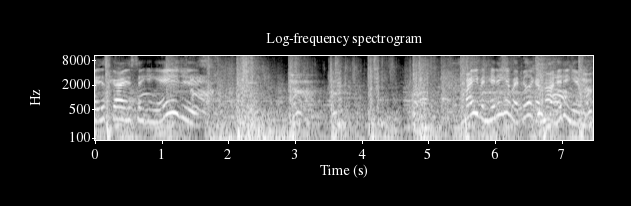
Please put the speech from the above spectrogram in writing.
Boy, this guy is taking ages. Am I even hitting him? I feel like I'm not hitting him.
